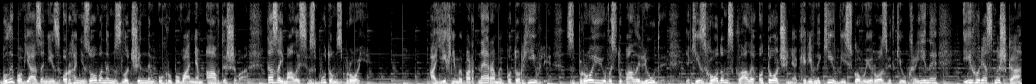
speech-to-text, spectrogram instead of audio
були пов'язані з організованим злочинним угрупуванням Авдишева та займались збутом зброї. А їхніми партнерами по торгівлі зброєю виступали люди, які згодом склали оточення керівників військової розвідки України Ігоря Смешка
